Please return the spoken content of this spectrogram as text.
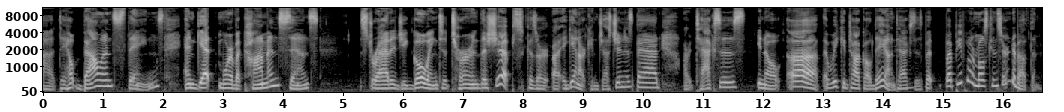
uh, to help balance things and get more of a common sense strategy going to turn the ships because our uh, again our congestion is bad our taxes you know uh we could talk all day on taxes but but people are most concerned about them.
